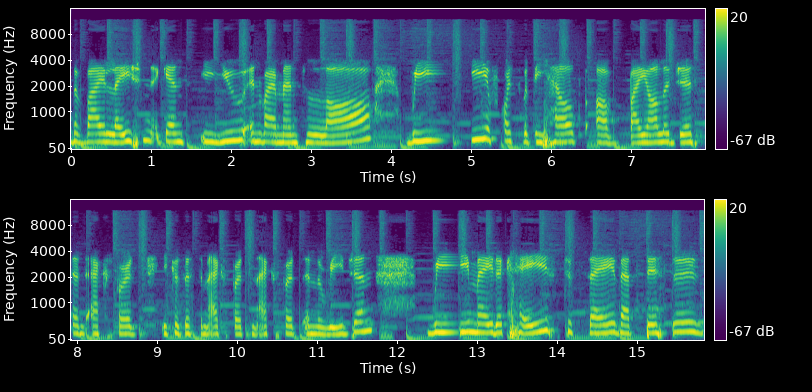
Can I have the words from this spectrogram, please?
the violation against EU environmental law, we, of course, with the help of biologists and experts, ecosystem experts and experts in the region, we made a case to say that this is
